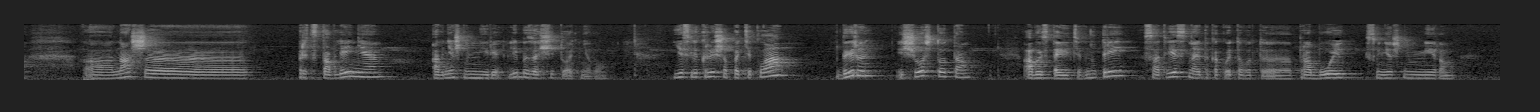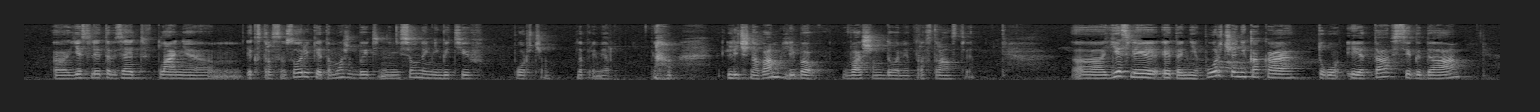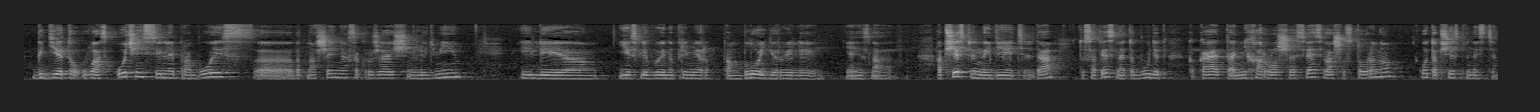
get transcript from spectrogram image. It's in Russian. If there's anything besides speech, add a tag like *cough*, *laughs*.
э, наше представление о внешнем мире, либо защиту от него. Если крыша потекла, дыры, еще что-то, а вы стоите внутри, соответственно, это какой-то вот э, пробой с внешним миром. Э, если это взять в плане экстрасенсорики, это может быть нанесенный негатив, порча, например, *laughs* лично вам, либо в вашем доме, пространстве. Э, если это не порча никакая, то это всегда где-то у вас очень сильный пробой с, э, в отношениях с окружающими людьми, или э, если вы, например, там блогер или, я не знаю, общественный деятель, да, то, соответственно, это будет какая-то нехорошая связь в вашу сторону от общественности.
